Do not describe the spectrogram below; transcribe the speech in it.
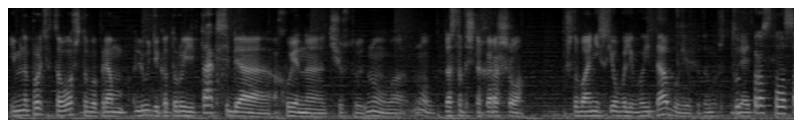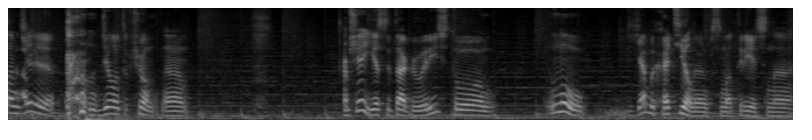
именно против того, чтобы прям люди, которые и так себя охуенно чувствуют, ну, а, ну достаточно хорошо, чтобы они съебали в AEW, потому что, Тут блядь, просто на самом деле дело-то в чем? Вообще, если так говорить, то, ну, я бы хотел, наверное, посмотреть на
